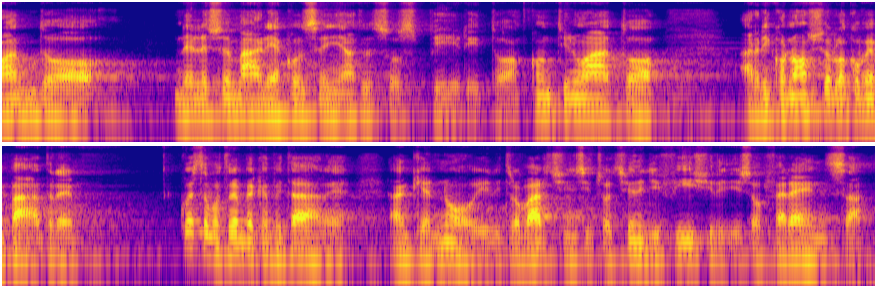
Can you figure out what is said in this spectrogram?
quando nelle sue mani ha consegnato il suo spirito, ha continuato a riconoscerlo come padre. Questo potrebbe capitare anche a noi, ritrovarci in situazioni difficili, di sofferenza,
